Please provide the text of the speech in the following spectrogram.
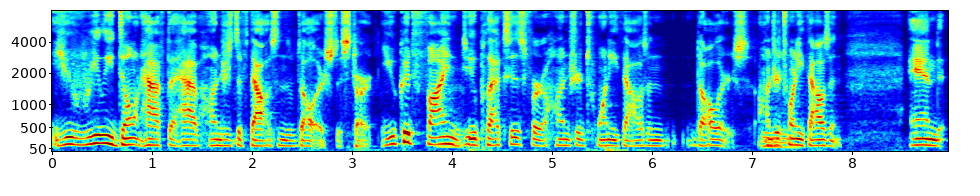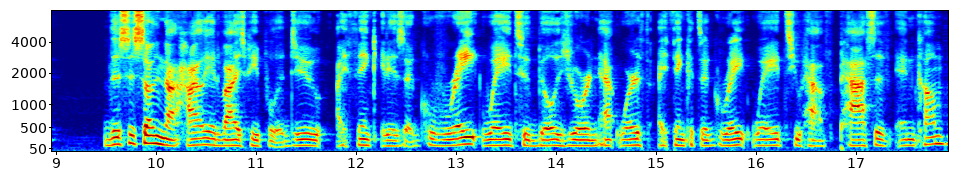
you really don't have to have hundreds of thousands of dollars to start. You could find duplexes for $120,000, $120,000. Mm-hmm. And this is something that I highly advise people to do. I think it is a great way to build your net worth. I think it's a great way to have passive income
